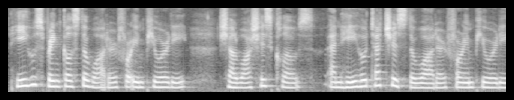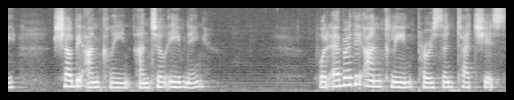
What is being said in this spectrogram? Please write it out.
He who sprinkles the water for impurity shall wash his clothes, and he who touches the water for impurity shall be unclean until evening. Whatever the unclean person touches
